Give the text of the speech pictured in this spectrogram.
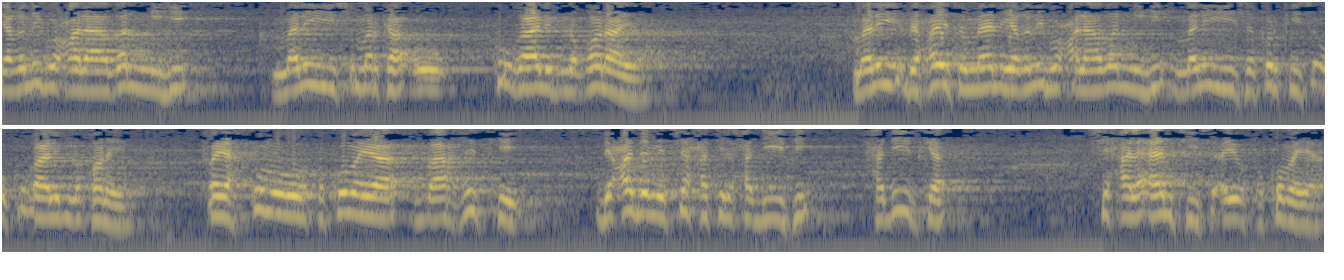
yaqlibu calaa dannihi malihiisu marka uu ku qaalib noqonayo bixayu meel yaqlibu calaa dannihi malihiisa korkiisa uu ku qaalib noqonayo. Fayaxkumu wuu xukumayaa baaxidkii bicadami sixati اlxadiidi xadiidka sixa la'aantiisa ayuu xukumayaa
